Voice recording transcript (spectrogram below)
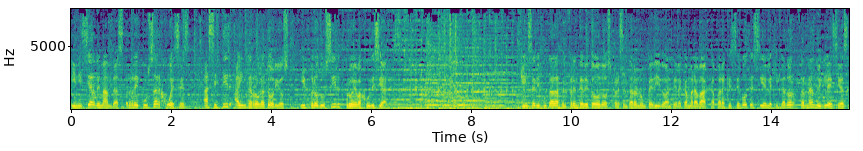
iniciar demandas, recusar jueces, asistir a interrogatorios y producir pruebas judiciales. 15 diputadas del Frente de Todos presentaron un pedido ante la Cámara Baja para que se vote si el legislador Fernando Iglesias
